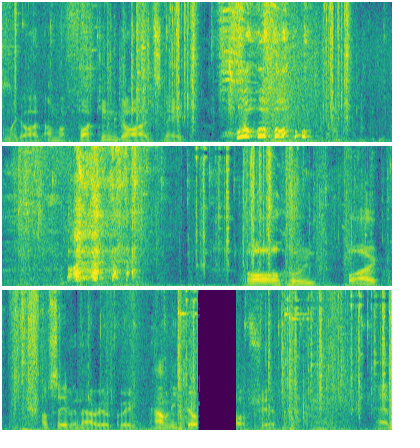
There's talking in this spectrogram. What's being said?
Oh my god, I'm a fucking god, Snake. Holy fuck. I'm saving that real quick. How many kills? Oh shit. And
